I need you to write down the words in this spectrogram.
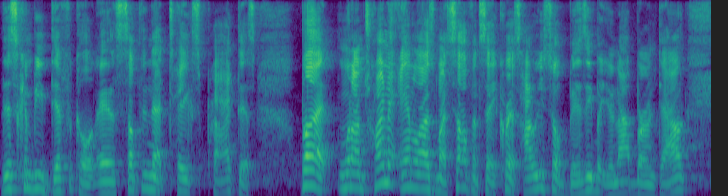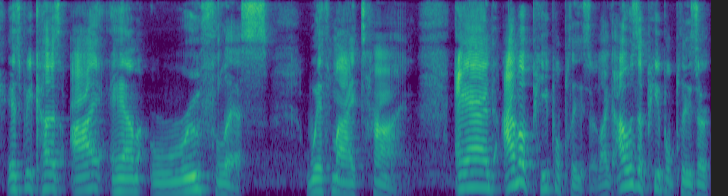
this can be difficult and it's something that takes practice. But when I'm trying to analyze myself and say, Chris, how are you so busy but you're not burnt out? It's because I am ruthless with my time. And I'm a people pleaser. Like I was a people pleaser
